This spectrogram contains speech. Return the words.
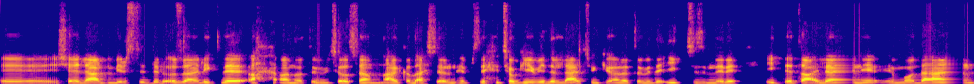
e, şeylerden birisidir. Özellikle anatomi çalışan arkadaşların hepsi çok iyi bilirler. Çünkü anatomide ilk çizimleri, ilk detaylı hani modern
